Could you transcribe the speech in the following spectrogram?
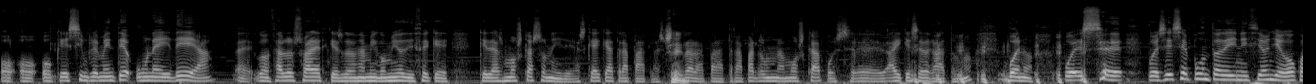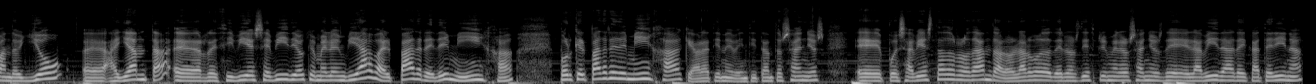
O, o- o que es simplemente una idea. Eh, Gonzalo Suárez, que es gran amigo mío, dice que, que las moscas son ideas, que hay que atraparlas. Pero Sí. claro, para atrapar una mosca, pues eh, hay que ser gato, ¿no? bueno, pues, eh, pues ese punto de inición llegó cuando yo, eh, Ayanta, recibí ese vídeo que me lo enviaba el padre de mi hija, porque el padre de mi hija, que ahora tiene veintitantos años, pues había estado rodando a lo largo de los diez primeros años de la vida de Caterina,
